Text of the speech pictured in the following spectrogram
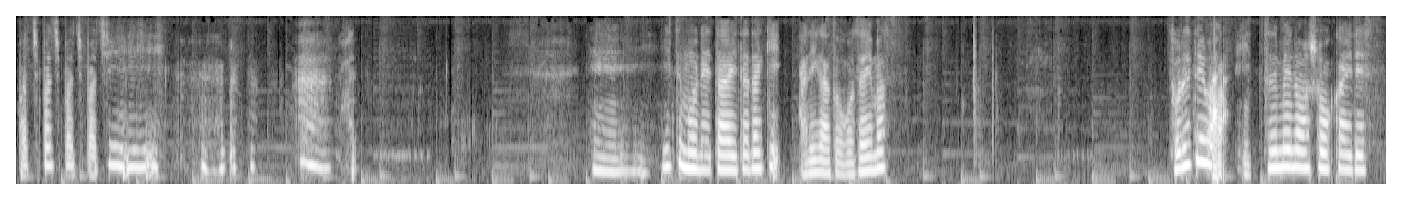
パチパチパチパチ。は いえー、いつもレターいただきありがとうございます。それでは、1通目の紹介です。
